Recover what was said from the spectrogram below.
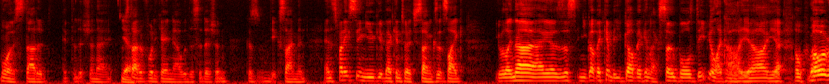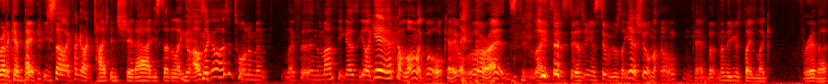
more or less started eighth edition. Eh? Yeah. Started forty k now with this edition because of the excitement, and it's funny seeing you get back into it, Simon, because it's like. You were like, no, you know, this, and you got back in, but you got back in like so balls deep. You're like, oh yeah, oh yeah. Oh, well, we're running a campaign. You started like fucking like typing shit out. You started like, I was like, oh, there's a tournament like for in the month. You guys, you're like, yeah, yeah, come along. Like, well, okay, well, all right. Like, so it's, that's when you're stupid. was like, yeah, sure. I'm like, oh, okay. But none of you guys played like forever.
